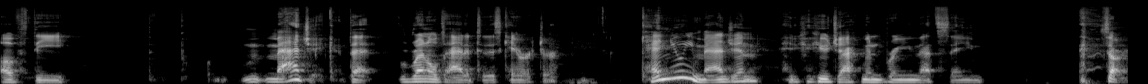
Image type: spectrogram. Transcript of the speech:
of the magic that Reynolds added to this character. Can you imagine Hugh Jackman bringing that same? Sorry,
